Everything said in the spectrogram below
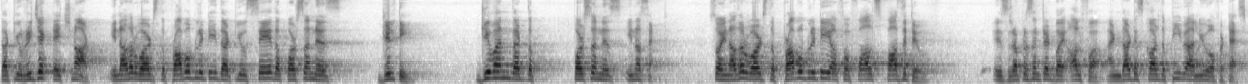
that you reject H naught. In other words, the probability that you say the person is guilty given that the person is innocent. So, in other words, the probability of a false positive is represented by alpha and that is called the p value of a test.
